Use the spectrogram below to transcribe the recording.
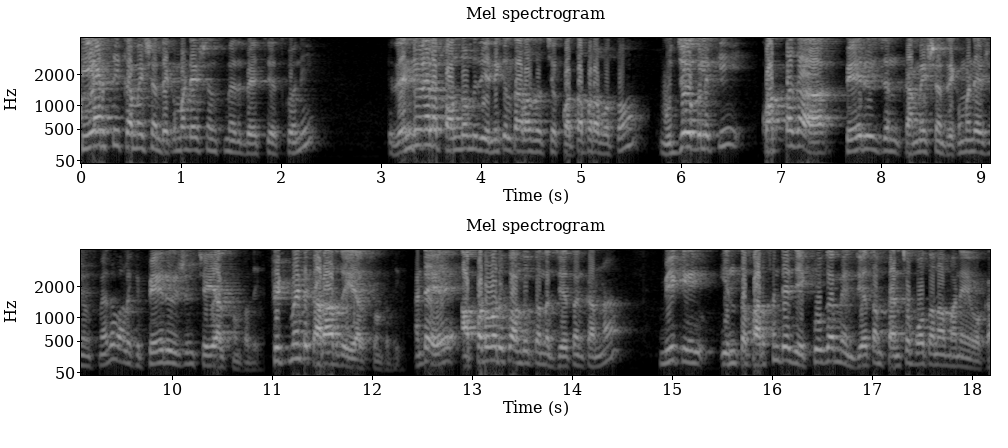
పిఆర్సీ కమిషన్ రికమెండేషన్స్ మీద బేస్ చేసుకొని రెండు వేల పంతొమ్మిది ఎన్నికల తర్వాత వచ్చే కొత్త ప్రభుత్వం ఉద్యోగులకి కొత్తగా పే రివిజన్ కమిషన్ రికమెండేషన్స్ మీద వాళ్ళకి పే రివిజన్ చేయాల్సి ఉంటుంది. ఫిట్మెంట్ ఖరారు చేయాల్సి ఉంటుంది. అంటే అప్పటి వరకు అందుతున్న జీతం కన్నా మీకు ఇంత పర్సంటేజ్ ఎక్కువగా మేము జీతం పెంచబోతున్నాం అనే ఒక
